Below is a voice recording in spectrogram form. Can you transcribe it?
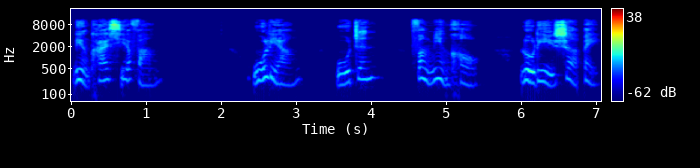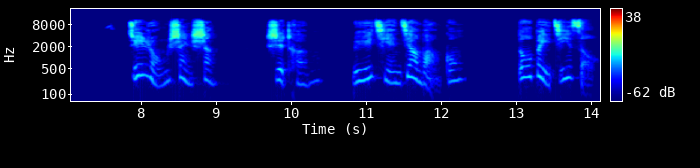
令他协防。吴良、吴真奉命后，陆力设备，军容甚盛。事成，屡遣将往攻，都被击走，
